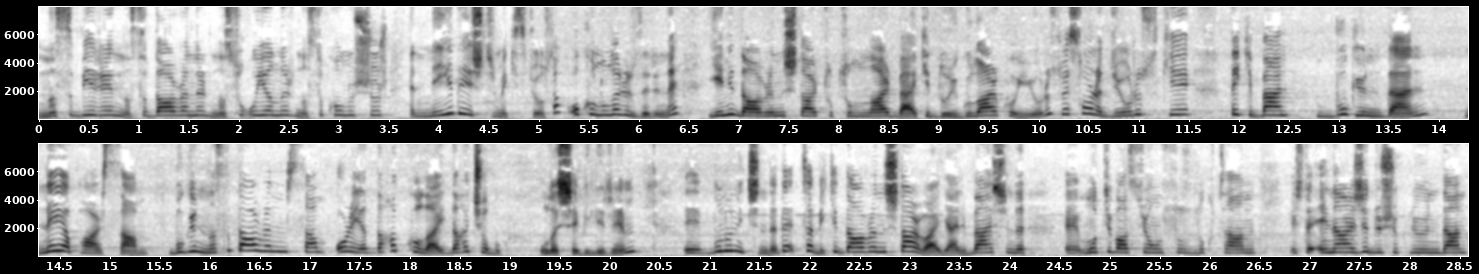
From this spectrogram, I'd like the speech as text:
Nasıl biri, nasıl davranır, nasıl uyanır, nasıl konuşur. Yani neyi değiştirmek istiyorsak o konular üzerine yeni davranışlar, tutumlar, belki duygular koyuyoruz ve sonra diyoruz ki peki ben bugünden ne yaparsam, bugün nasıl davranırsam oraya daha kolay, daha çabuk ulaşabilirim. E, bunun içinde de tabii ki davranışlar var. Yani ben şimdi e, motivasyonsuzluktan, işte enerji düşüklüğünden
